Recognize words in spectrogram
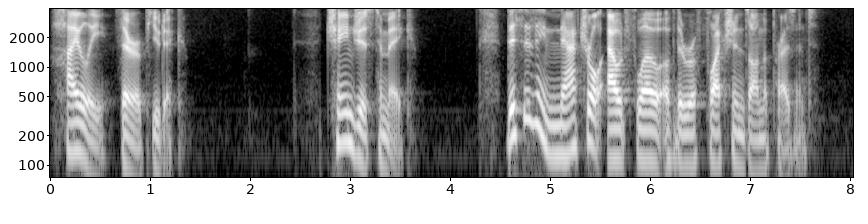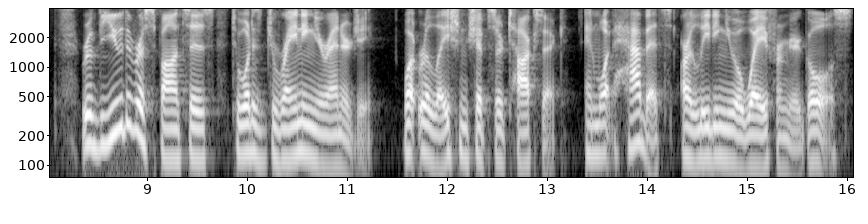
highly therapeutic. Changes to make. This is a natural outflow of the reflections on the present. Review the responses to what is draining your energy, what relationships are toxic, and what habits are leading you away from your goals.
